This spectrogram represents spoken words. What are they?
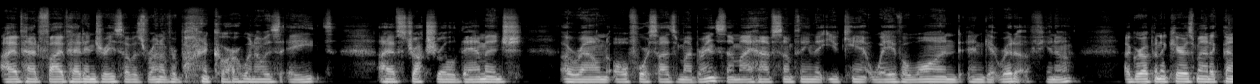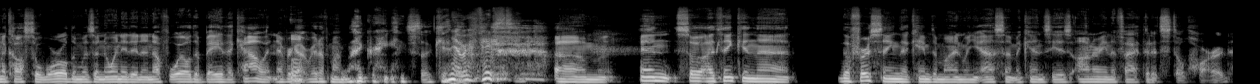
I've had five head injuries. I was run over by a car when I was eight. I have structural damage around all four sides of my brainstem. I have something that you can't wave a wand and get rid of, you know? I grew up in a charismatic Pentecostal world and was anointed in enough oil to bathe a cow. It never oh. got rid of my migraines. Okay. Never fixed. um, and so I think in that, the first thing that came to mind when you asked that, Mickenzie, is honoring the fact that it's still hard.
